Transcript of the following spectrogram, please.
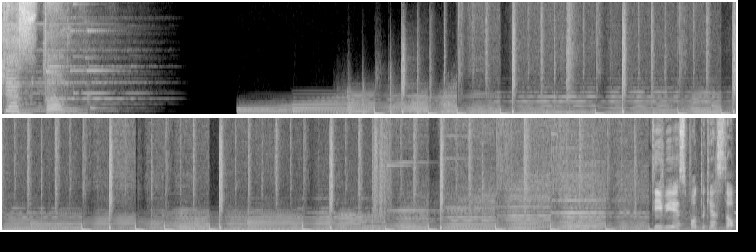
キャスト。TBS ポッドキャスト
